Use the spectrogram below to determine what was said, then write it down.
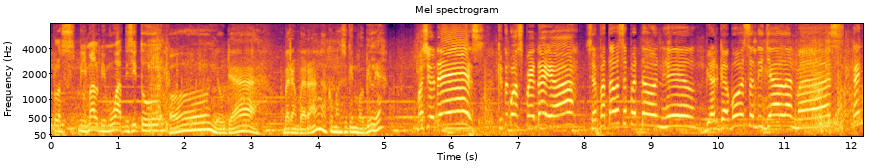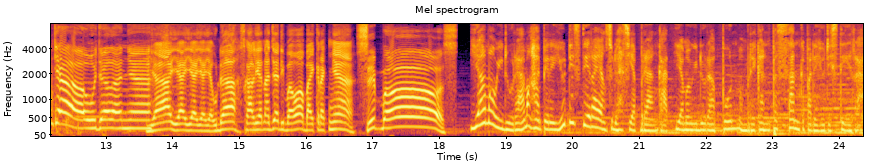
Plus Bima lebih muat di situ. Oh, ya udah. Barang-barang aku masukin mobil ya. Mas Yudis, kita bawa sepeda ya. Siapa tahu sempat downhill, biar gak bosan di jalan, Mas. Kan jauh jalannya. Ya, ya, ya, ya, ya. Udah, sekalian aja dibawa bike racknya. Sip, bos. Yamawidura menghampiri Yudhistira yang sudah siap berangkat. Yamawidura pun memberikan pesan kepada Yudhistira.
